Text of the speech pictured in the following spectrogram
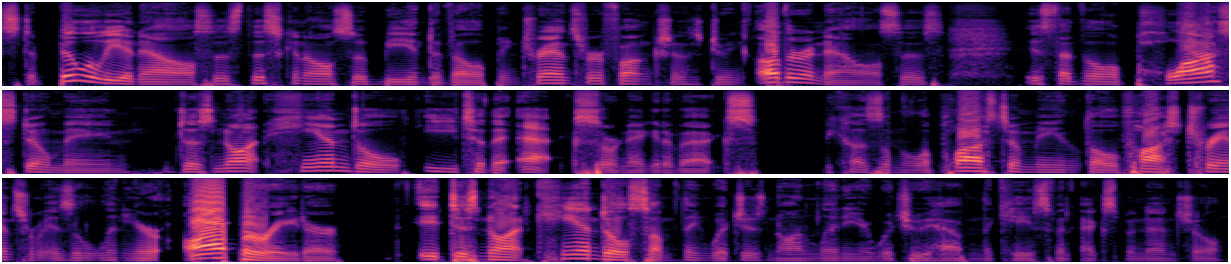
stability analysis, this can also be in developing transfer functions, doing other analysis, is that the Laplace domain does not handle e to the x or negative x because in the Laplace domain, the Laplace transform is a linear operator, it does not handle something which is nonlinear, which we have in the case of an exponential.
